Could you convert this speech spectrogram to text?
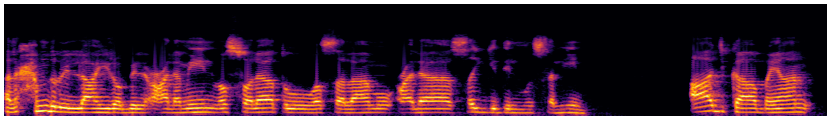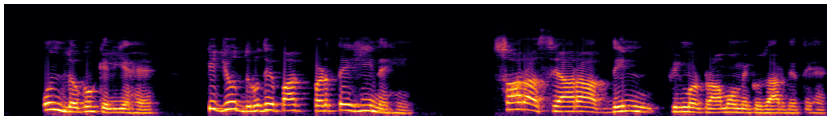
अल्हम्दुलिल्लाह रब्बिल आलमीन वस्सलातु वस्सलामु अला सय्यिदिल मुरसलीन आज का बयान उन लोगों के लिए है कि जो दुरूद पाक पढ़ते ही नहीं, सारा सारा दिन फ़िल्मों, ड्रामों में गुजार देते हैं,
